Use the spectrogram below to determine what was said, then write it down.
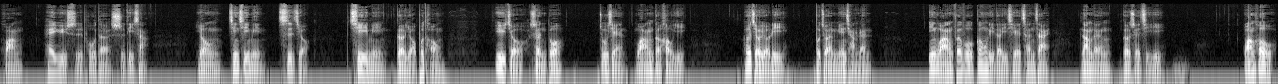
黄、黑玉石铺的石地上；用金器皿赐酒，器皿各有不同，御酒甚多，凸显王的后裔。喝酒有利，不准勉强人。英王吩咐宫里的一切臣宰，让人各随己意。王后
